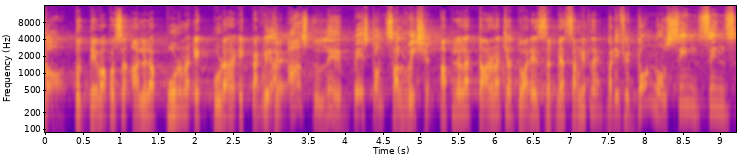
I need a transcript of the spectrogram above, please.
गॉड तो देवापासून आलेला पूर्ण एक पुढा एक पॅकेज आहे. Ask to live based on salvation आपल्याला तारणाच्या द्वारे जगण्यास सांगितलंय. But if you don't know sin sins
